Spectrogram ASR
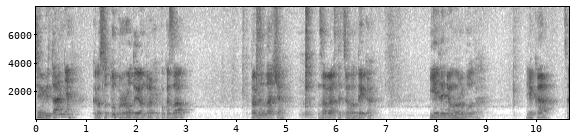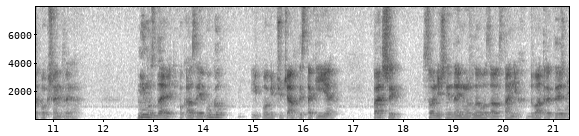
Всім вітання. Красоту природи я вам трохи показав. Тепер задача завести цього дика. Є для нього робота. Яка? Це поки що інтрига. Мінус 9 показує Google. І по відчуттях десь так і є. Перший сонячний день, можливо, за останніх 2-3 тижні.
